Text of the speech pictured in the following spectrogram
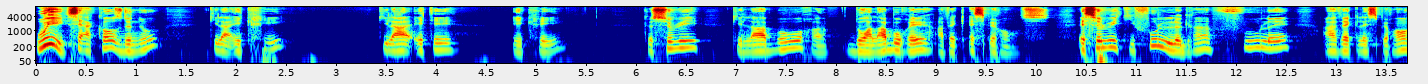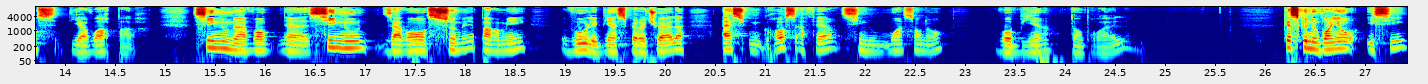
Oui, c'est à cause de nous qu'il a écrit, qu'il a été écrit, que celui qui laboure doit labourer avec espérance. Et celui qui foule le grain, foule avec l'espérance d'y avoir part. Si nous, avons, euh, si nous avons semé parmi vous les biens spirituels, est-ce une grosse affaire si nous moissonnons vos biens temporels? Qu'est-ce que nous voyons ici?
